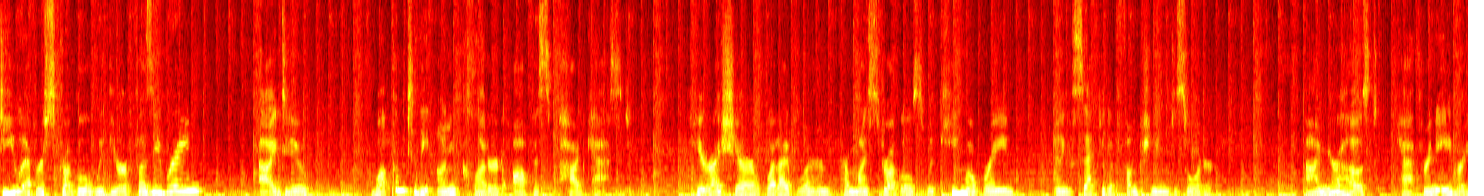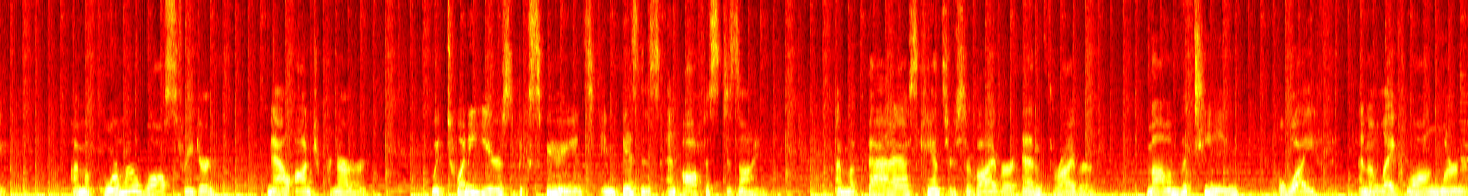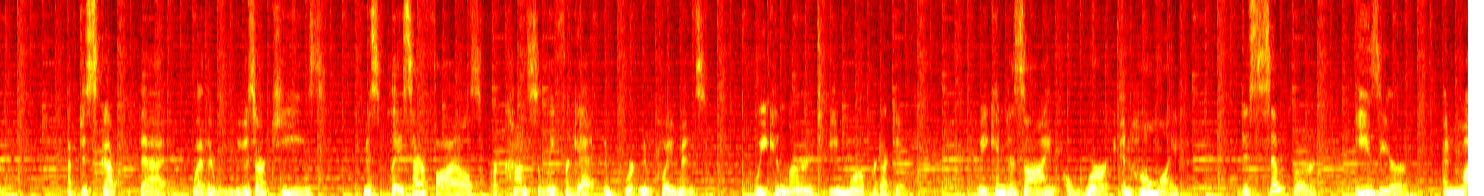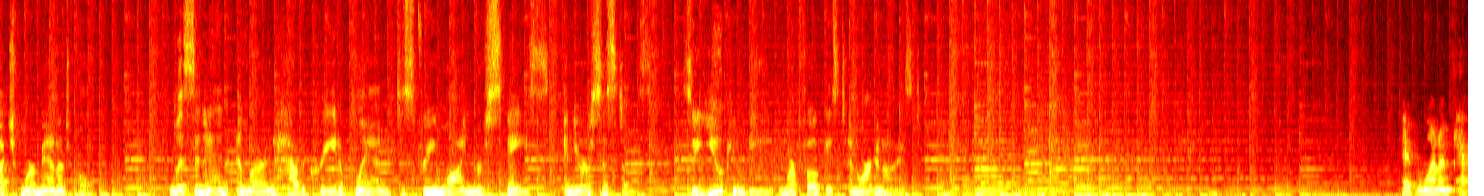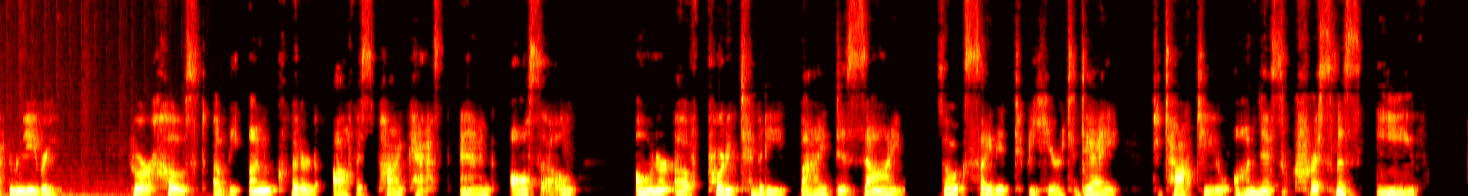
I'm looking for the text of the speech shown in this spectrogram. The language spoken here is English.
Do you ever struggle with your fuzzy brain? I do. Welcome to the Uncluttered Office podcast. Here I share what I've learned from my struggles with chemo brain and executive functioning disorder. I'm your host, Catherine Avery. I'm a former Wall Streeter, now entrepreneur, with 20 years of experience in business and office design. I'm a badass cancer survivor and thriver, mom of a teen, a wife, and a lifelong learner. I've discovered that whether we lose our keys, misplace our files, or constantly forget important appointments, we can learn to be more productive. We can design a work and home life that is simpler, easier, and much more manageable. Listen in and learn how to create a plan to streamline your space and your systems so you can be more focused and organized. Hey everyone, I'm Catherine Avery, your host of the Uncluttered Office podcast and also owner of Productivity by Design. So excited to be here today to talk to you on this Christmas Eve.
